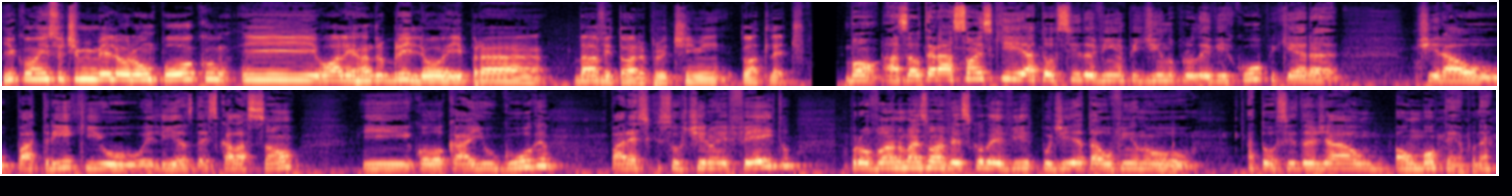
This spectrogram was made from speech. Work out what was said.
E com isso o time melhorou um pouco e o Alejandro brilhou aí para dar a vitória para o time do Atlético. Bom, as alterações que a torcida vinha pedindo pro Levir Coupe, que era tirar o Patrick e o Elias da escalação e colocar aí o Guga, parece que surtiram efeito, provando mais uma vez que o Levir podia estar ouvindo a torcida já há um, há um bom tempo, né?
